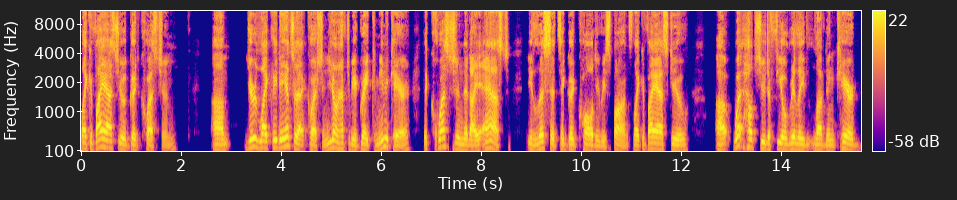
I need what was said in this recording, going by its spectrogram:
Like if i ask you a good question um, you're likely to answer that question. You don't have to be a great communicator. The question that i asked elicits a good quality response. Like if I ask you, uh, what helps you to feel really loved and cared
